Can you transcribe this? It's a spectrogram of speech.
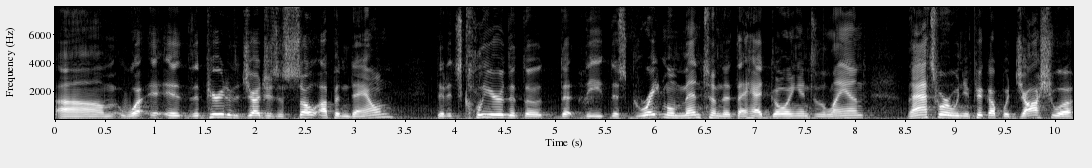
Um, what, it, the period of the judges is so up and down that it's clear that, the, that the, this great momentum that they had going into the land, that's where when you pick up with Joshua,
